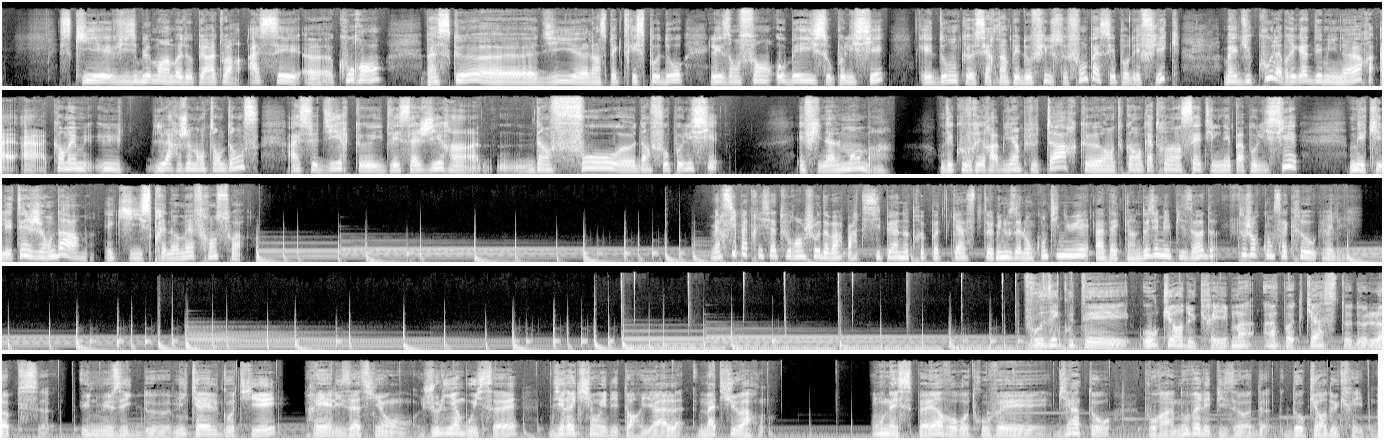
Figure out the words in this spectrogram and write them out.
ce qui est visiblement un mode opératoire assez euh, courant, parce que, euh, dit l'inspectrice Podo, les enfants obéissent aux policiers, et donc euh, certains pédophiles se font passer pour des flics. Mais du coup, la brigade des mineurs a, a quand même eu largement tendance à se dire qu'il devait s'agir d'un faux, d'un faux policier. Et finalement, bah, on découvrira bien plus tard que, en tout cas en 87, il n'est pas policier, mais qu'il était gendarme et qu'il se prénommait François. Merci Patricia Touranchot d'avoir participé à notre podcast, mais nous allons continuer avec un deuxième épisode, toujours consacré au grêlé. Vous écoutez Au cœur du crime, un podcast de l'Obs, une musique de Michael Gauthier, réalisation Julien Bouisset, direction éditoriale Mathieu Aron. On espère vous retrouver bientôt pour un nouvel épisode d'Au cœur du crime.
